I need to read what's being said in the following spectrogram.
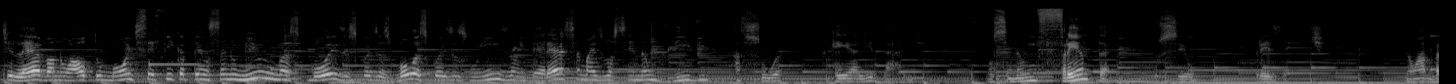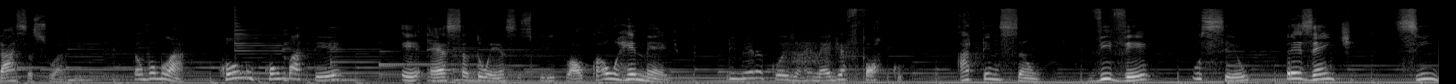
te leva no alto monte, você fica pensando mil umas coisas, coisas boas, coisas ruins, não interessa, mas você não vive a sua realidade. Você não enfrenta o seu presente. Não abraça a sua vida. Então vamos lá. Como combater essa doença espiritual? Qual o remédio? Primeira coisa, o remédio é foco, atenção, viver o seu presente. Sim,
